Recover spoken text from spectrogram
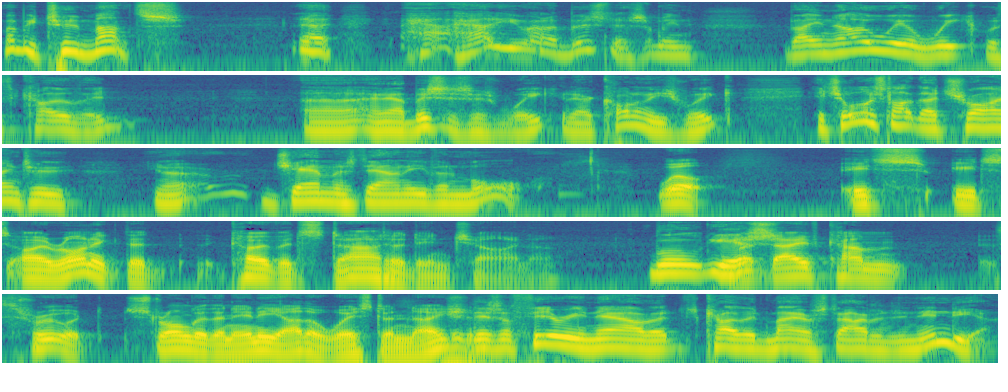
maybe two months. Now, how, how do you run a business? I mean, they know we're weak with COVID, uh, and our business is weak, and our economy is weak. It's almost like they're trying to, you know, jam us down even more. Well, it's it's ironic that COVID started in China. Well, yes, but they've come through it stronger than any other Western nation. There's a theory now that COVID may have started in India,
